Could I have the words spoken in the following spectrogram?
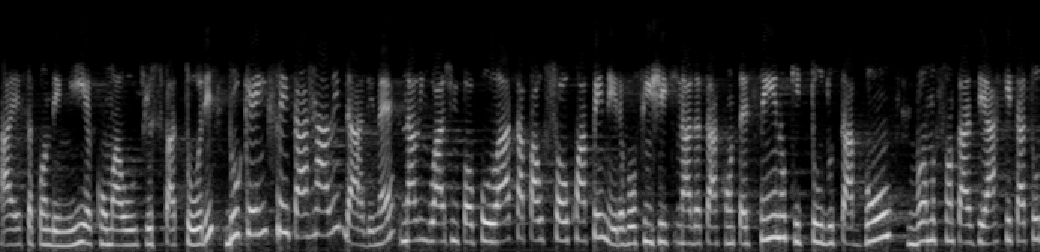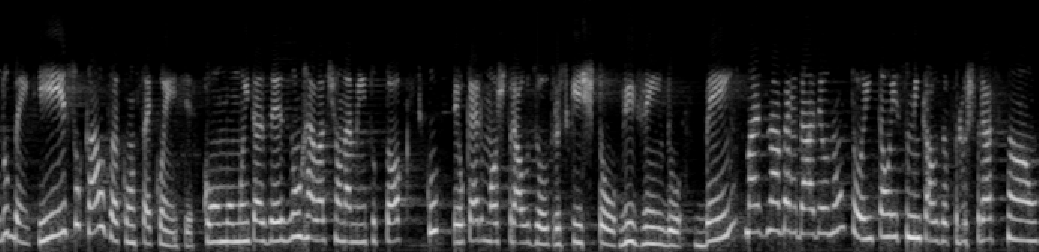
a essa pandemia, como a outros fatores, do que enfrentar a realidade, né? Na linguagem popular, tapar o sol com a peneira. Vou fingir que nada está acontecendo, que tudo está bom, vamos fantasiar que está tudo bem. E isso causa consequências, como muitas vezes um relacionamento tóxico, eu quero mostrar aos outros que estou vivendo bem, mas na verdade eu não estou. Então isso me causa frustração,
